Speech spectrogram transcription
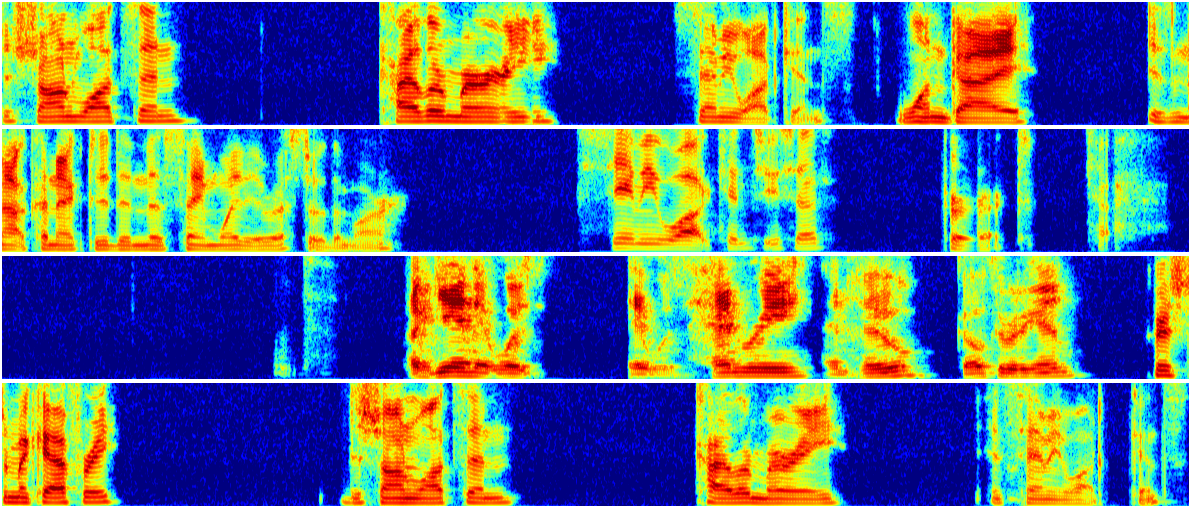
Deshaun Watson, Kyler Murray, Sammy Watkins. One guy is not connected in the same way the rest of them are. Sammy Watkins, you said? Correct. Okay. Again, it was it was Henry and who? Go through it again. Christian McCaffrey, Deshaun Watson, Kyler Murray, and Sammy Watkins.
